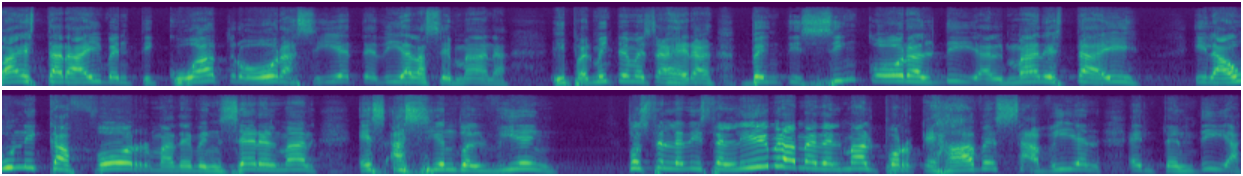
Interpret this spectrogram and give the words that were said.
va a estar ahí 24 horas, 7 días a la semana. Y permíteme exagerar, 25 horas al día el mal está ahí. Y la única forma de vencer el mal es haciendo el bien. Entonces le dice, líbrame del mal, porque Javes sabía, entendía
